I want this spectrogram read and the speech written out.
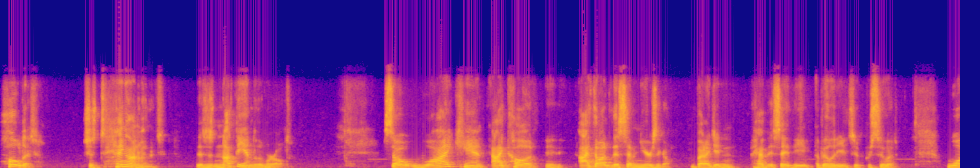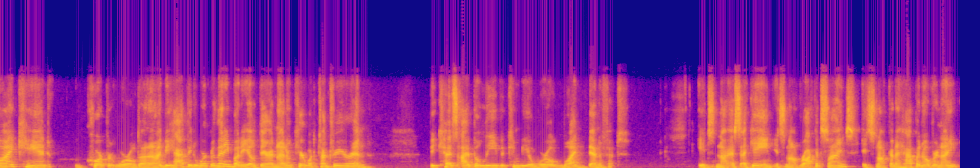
Hold it. Just hang on a minute. This is not the end of the world. So why can't I call it? I thought of this seven years ago, but I didn't have, say, the ability to pursue it. Why can't corporate world, and I'd be happy to work with anybody out there, and I don't care what country you're in, because I believe it can be a worldwide benefit. It's not, again, it's not rocket science. It's not going to happen overnight,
